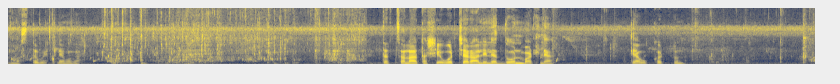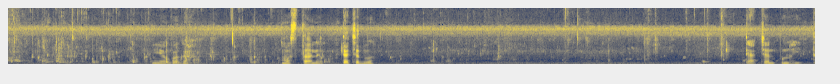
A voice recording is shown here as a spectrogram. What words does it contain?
मस्त भेटल्या बघा. तर चला आता शेवटच्या राहिलेल्या दोन बाटल्या त्या उकटून. या बघा. मस्त आले. त्याच्यात बघ. त्याच्यात पण आहेत.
